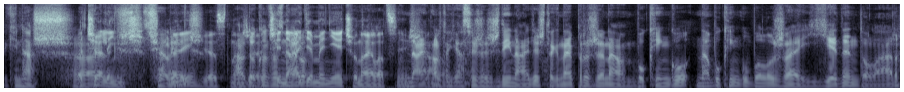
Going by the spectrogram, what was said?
taký náš eh, Challenge. challenge. Hej, jasné, Ale že dokonca či sme- nájdeme niečo najlacnejšie. Na, ale no. tak jasne, že vždy nájdeš, tak najprv, že na bookingu, na bookingu bolo, že 1 dolár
